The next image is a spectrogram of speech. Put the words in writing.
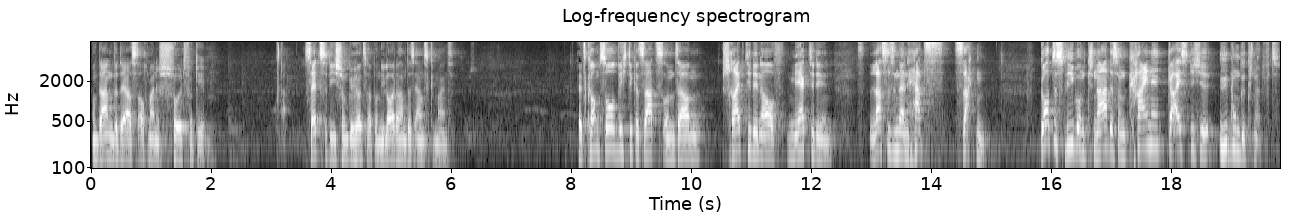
Und dann wird er erst auch meine Schuld vergeben. Sätze, die ich schon gehört habe und die Leute haben das ernst gemeint. Jetzt kommt so ein wichtiger Satz und ähm, Schreib dir den auf, merk dir den, lass es in dein Herz sacken. Gottes Liebe und Gnade ist an keine geistliche Übung geknüpft.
